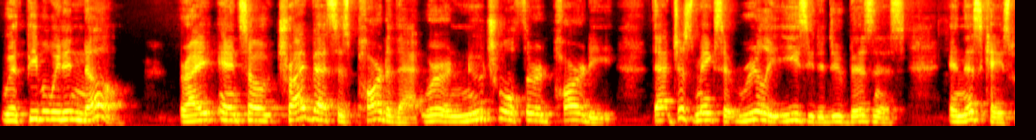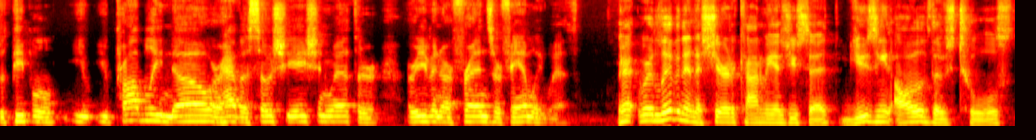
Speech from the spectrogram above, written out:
with people we didn't know right? And so TribeVest is part of that. We're a neutral third party that just makes it really easy to do business. In this case, with people you you probably know or have association with, or or even our friends or family with. We're living in a shared economy, as you said, using all of those tools.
